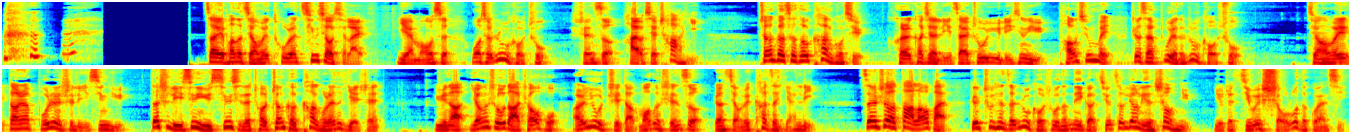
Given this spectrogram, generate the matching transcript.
在一旁的蒋薇突然轻笑起来，眼眸子望向入口处。神色还有些诧异，张克侧头看过去，赫然看见李在、珠与、李星宇堂兄妹站在不远的入口处。蒋薇当然不认识李星宇，但是李星宇欣喜的朝张克看过来的眼神，与那扬手打招呼而又指的矛盾神色，让蒋薇看在眼里。自然知道大老板跟出现在入口处的那个角色靓丽的少女有着极为熟络的关系。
